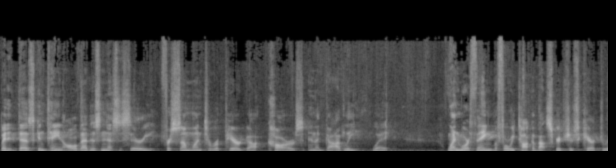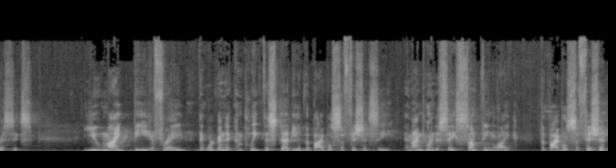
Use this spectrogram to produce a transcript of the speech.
But it does contain all that is necessary for someone to repair cars in a godly way. One more thing before we talk about Scripture's characteristics. You might be afraid that we're going to complete the study of the Bible's sufficiency, and I'm going to say something like, The Bible's sufficient,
